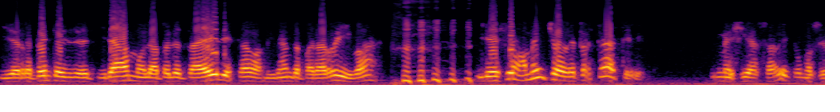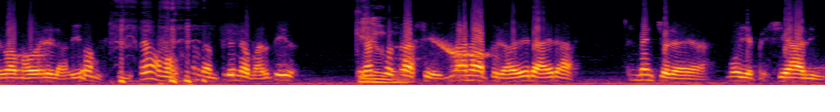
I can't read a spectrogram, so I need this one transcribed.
y de repente le tiramos la pelota a él y estaba mirando para arriba, y le decíamos, Mencho, despertate. Y me decía, ¿sabes cómo se va a mover el avión? Y estábamos jugando en pleno partido. Qué Era loco. cosa así, no, no, pero era, era, el Mencho era muy especial y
